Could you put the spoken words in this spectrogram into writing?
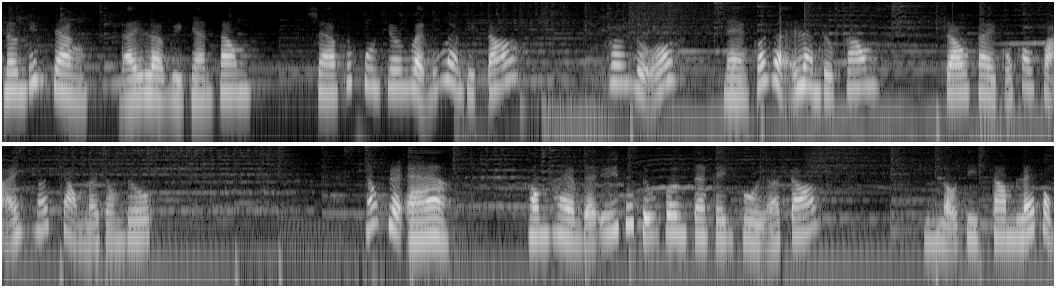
Nên biết rằng đây là việc nhà nông Sao thức quân nhân lại muốn làm việc đó Hơn nữa, Nàng có thể làm được không Rau này cũng không phải Nói trồng là trồng được Ngốc rồi à Không thèm để ý tới tử vân đang cây cười ở đó Lộ tì tâm lấy một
